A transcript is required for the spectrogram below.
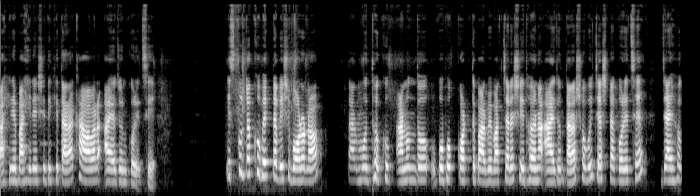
বাহিরে। বাহিরে এসে দেখি তারা খাওয়ার আয়োজন করেছে। স্কুলটা খুব একটা বেশি বড় না। তার মধ্যে খুব আনন্দ উপভোগ করতে পারবে বাচ্চারা। সেই ধরনের আয়োজন তারা সবই চেষ্টা করেছে। যাই হোক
